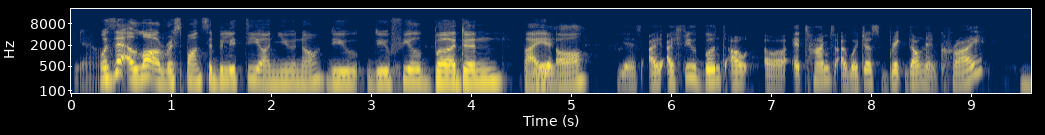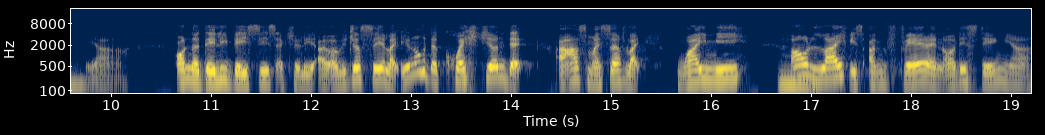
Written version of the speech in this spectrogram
Yeah. Was there a lot of responsibility on you? No, do you do you feel burdened by it all? Yes, I, I feel burnt out. Uh, at times, I would just break down and cry. Mm. Yeah, on a daily basis, actually, I, I would just say like, you know, the question that I ask myself, like, why me? Mm, life is unfair and all this thing. Yeah.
